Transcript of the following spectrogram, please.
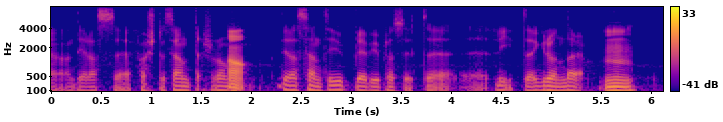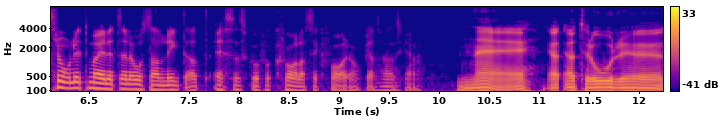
Eh, deras eh, första center. Så de, Ja. Deras centerdjup blev ju plötsligt eh, lite grundare. Mm. Troligt, möjligt eller osannolikt att SSK får kvala sig kvar i Hockeyallsvenskan? Nej, jag, jag tror eh,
